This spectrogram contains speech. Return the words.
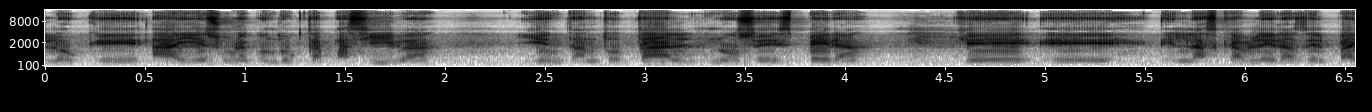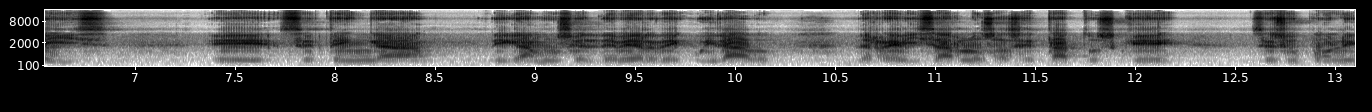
lo que hay es una conducta pasiva y en tanto tal no se espera que en las cableras del país eh, se tenga, digamos, el deber de cuidado de revisar los acetatos que se supone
